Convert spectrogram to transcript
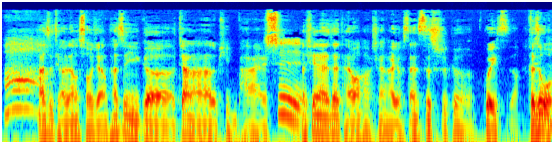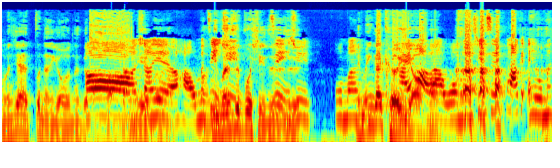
啊，它是调香首奖，它是一个加拿大的品牌。是，那现在在台湾好像还有三四十个柜子啊，可是我们现在不能有那个哦，商业好，我们自己去，你们是不行，是不是？自己去。我们你们应该可以哦。还好啦，我们其实 Podcast 哎，我们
